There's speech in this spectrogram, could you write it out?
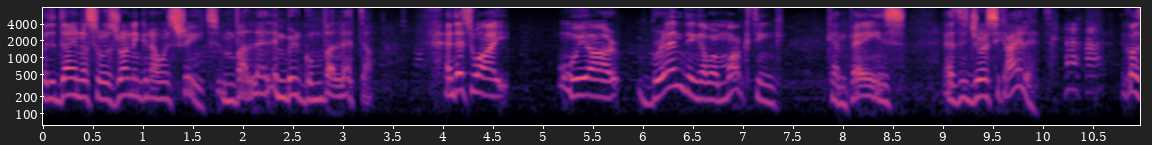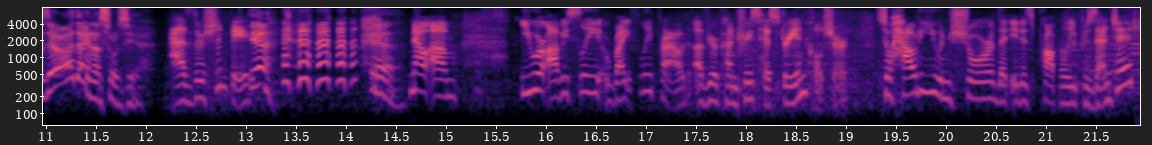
with the dinosaurs running in our streets in, Valle- in Birgu, in Valletta. And that's why we are branding our marketing campaigns as the Jurassic Island. because there are dinosaurs here. As there should be. Yeah. yeah. Now, um, you are obviously rightfully proud of your country's history and culture. So, how do you ensure that it is properly presented,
